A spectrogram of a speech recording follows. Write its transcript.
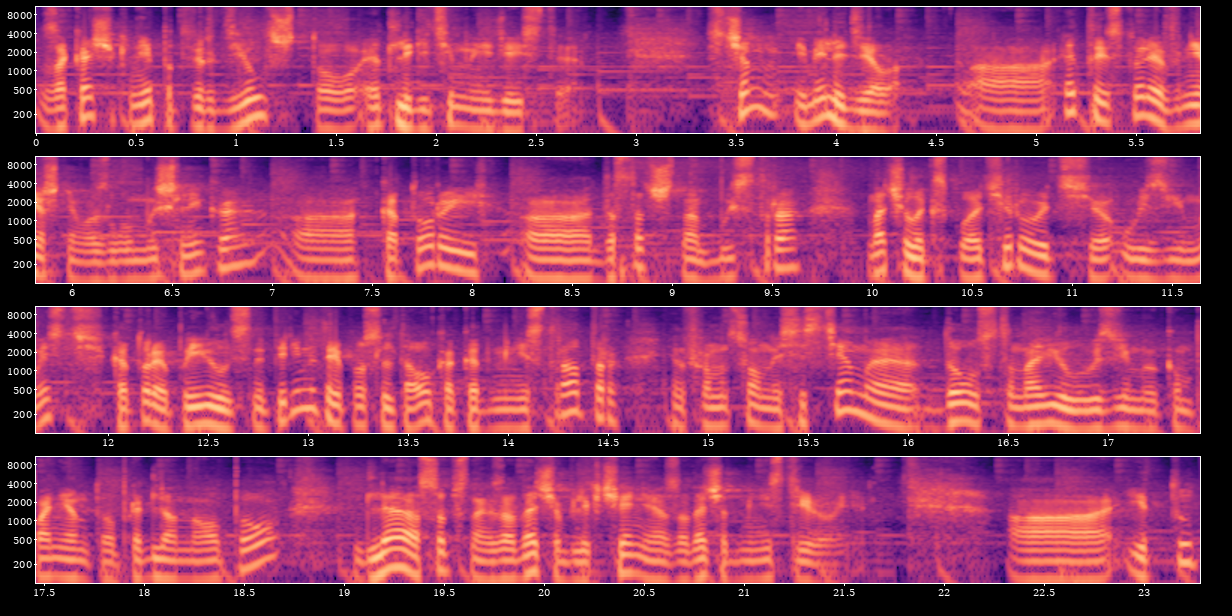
заказчик не подтвердил, что это легитимные действия. С чем имели дело? А, это история внешнего злоумышленника, а, который а, достаточно быстро начал эксплуатировать уязвимость, которая появилась на периметре после того, как администратор информационной системы доустановил уязвимую компоненту определенного ПО для собственных задач облегчения задач администрирования. И тут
